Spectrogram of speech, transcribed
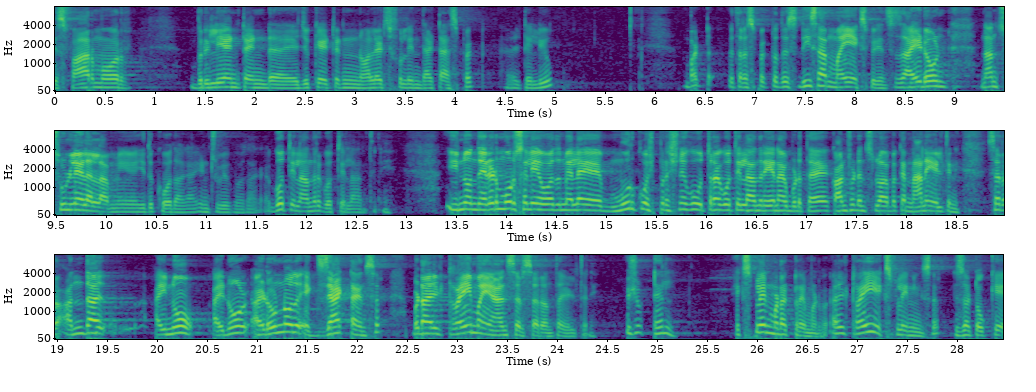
Is far more brilliant and educated knowledgeful in that aspect I tell you but with respect to this these are my experiences I don't ನಾನು ಸುಳ್ಳು ಹೇಳಲ್ಲ, ಮೀ, ಇದಕ್ಕೆ ಹೋದಾಗ ಇಂಟರ್ವ್ಯೂಗೆ ಹೋದಾಗ. ಗೊತ್ತಿಲ್ಲ ಅಂದರೆ ಗೊತ್ತಿಲ್ಲ ಅಂತೀನಿ. ಇನ್ನೊಂದು ಎರಡು ಮೂರು ಸಲ ಹೋದ್ಮೇಲೆ ಮೂರು ಕೋಶ್ ಪ್ರಶ್ನೆಗೂ ಉತ್ತರ ಗೊತ್ತಿಲ್ಲ ಅಂದರೆ ಏನಾಗ್ಬಿಡುತ್ತೆ? ಕಾನ್ಫಿಡೆನ್ಸ್ ಲೋ ಆಗ್ಬೇಕಾದ್ರೆ ನಾನೇ ಹೇಳ್ತೀನಿ. ಸರ್ ಅಂದಾ I know I know I don't know the exact answer but I try my answer sir ಅಂತ ಹೇಳ್ತೇನೆ. ಯು ಶುಡ್ ಟೆಲ್ ಎಕ್ಸ್ಪ್ಲೈನ್ ಮಾಡೋಕ್ಕೆ ಟ್ರೈ ಮಾಡಬೇಕು. I try explaining sir is that okay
